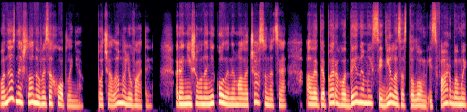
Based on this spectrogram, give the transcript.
Вона знайшла нове захоплення, почала малювати. Раніше вона ніколи не мала часу на це, але тепер годинами сиділа за столом із фарбами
